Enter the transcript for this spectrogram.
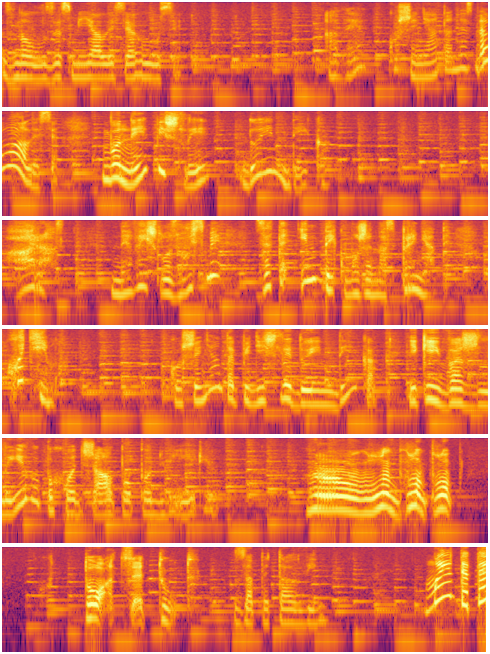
Знову засміялися гуси. Але кошенята не здавалися. Вони пішли до індика. Гаразд, не вийшло з гусьми, зате індик може нас прийняти. Ходімо. Кошенята підійшли до індика, який важливо походжав по подвір'ю. Глоп, глоп, глоп. Хто це тут? запитав він. Ми тепер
